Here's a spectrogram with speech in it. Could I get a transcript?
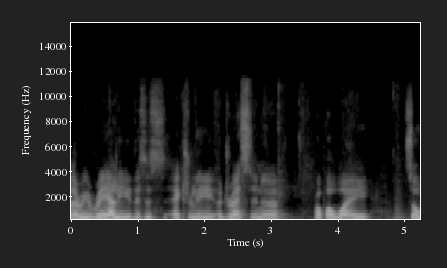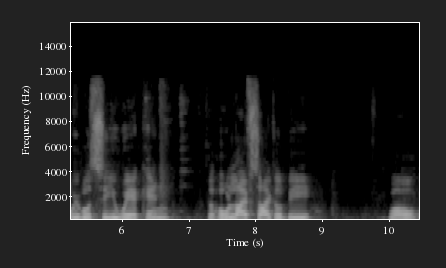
very rarely this is actually addressed in a proper way. So we will see where can the whole life cycle be well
